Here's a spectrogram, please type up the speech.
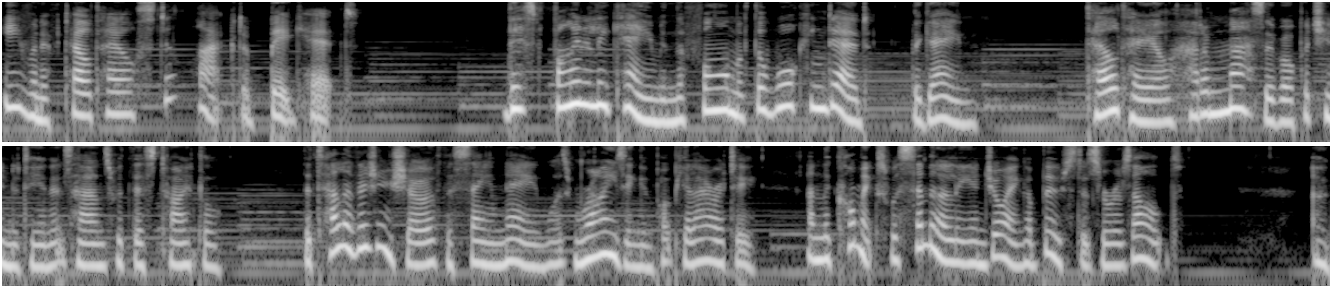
even if Telltale still lacked a big hit. This finally came in the form of The Walking Dead, the game. Telltale had a massive opportunity in its hands with this title. The television show of the same name was rising in popularity, and the comics were similarly enjoying a boost as a result. A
